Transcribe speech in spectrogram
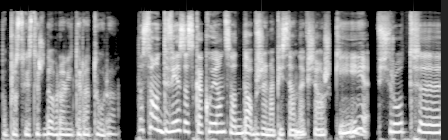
po prostu jest też dobra literatura? To są dwie zaskakująco dobrze napisane książki. Mhm. Wśród y,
